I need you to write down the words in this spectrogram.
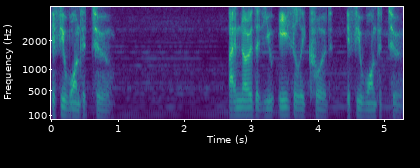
If you wanted to. I know that you easily could if you wanted to.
